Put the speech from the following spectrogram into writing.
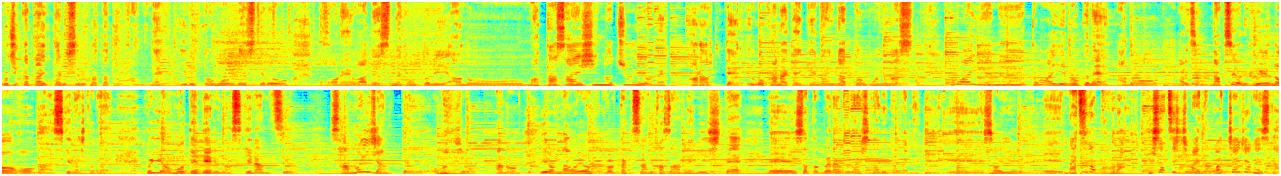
ご実家帰ったりする方とかもねいると思うんですけどこれはですね本当にあのまた細心の注意をね払って動かなきゃいけないなと思います。とはいえねとはいえ僕ねあのあれですよ。夏より冬の方が好きな人で冬表出るの好きなんですよ。寒いじゃんって思うでしょ？あのいろんなお洋服をたくさん重ね着して、えー、外ブラブラしたりとかね、えー、そういう、えー、夏のほら T シャツ1枚で終わっちゃうじゃないですか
